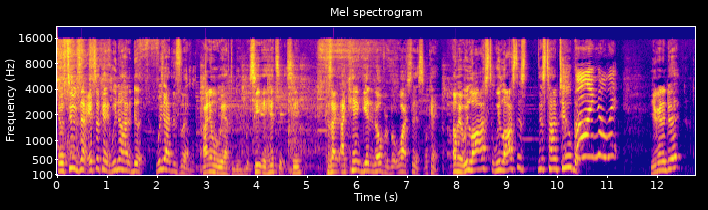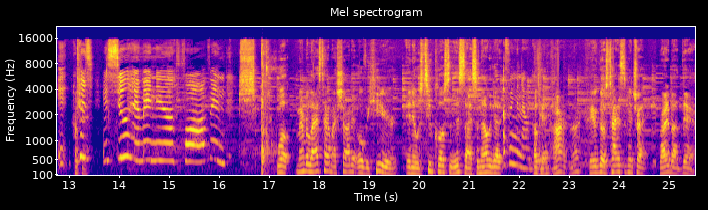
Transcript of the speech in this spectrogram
it was too exact. It's okay. We know how to do it. We got this level. I know what we have to do, but see, it hits it. See, because I, I can't get it over. But watch this. Okay, okay, we lost. We lost this this time too. But Oh, I know it. You're gonna do it. It, Okay. it's still him and it'll fall off and Well, remember last time I shot it over here and it was too close to this side. So now we got I it. think now. Okay, all right, all right. Here it goes. Titus is gonna try it right about there.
